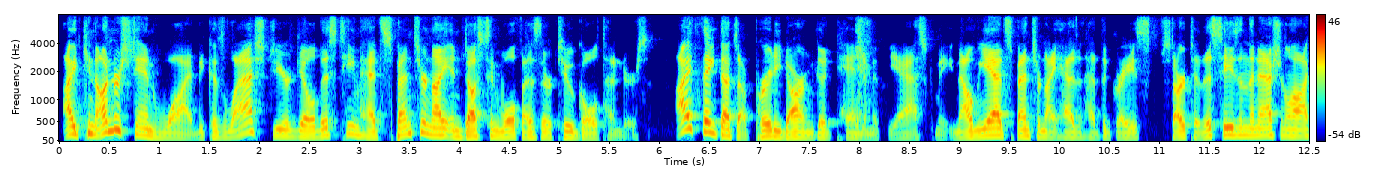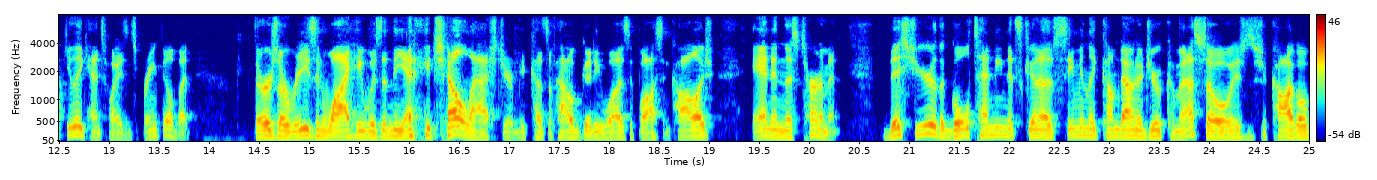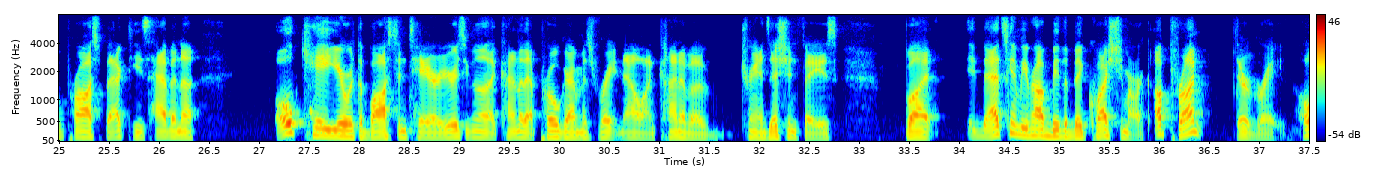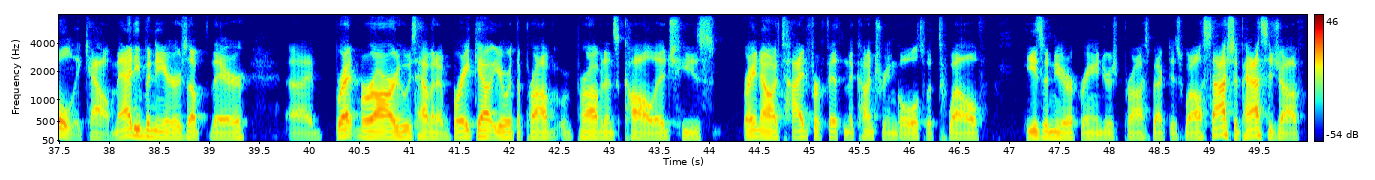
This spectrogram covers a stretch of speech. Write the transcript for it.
I can understand why because last year, Gil, this team had Spencer Knight and Dustin Wolf as their two goaltenders. I think that's a pretty darn good tandem, if you ask me. Now, yeah, Spencer Knight hasn't had the greatest start to this season in the National Hockey League, hence why he's in Springfield, but there's a reason why he was in the NHL last year because of how good he was at Boston College and in this tournament. This year, the goaltending, that's going to seemingly come down to Drew Commesso, is a Chicago prospect. He's having a okay year with the Boston Terriers, even though that kind of that program is right now on kind of a transition phase. But that's going to be probably the big question mark. Up front, they're great. Holy cow. Matty Beniers up there. Uh, Brett Berard, who's having a breakout year with the Prov- Providence College. He's right now tied for fifth in the country in goals with 12. He's a New York Rangers prospect as well. Sasha Pastujov,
